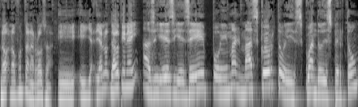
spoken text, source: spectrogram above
No, no Fontana Rosa. ¿Y, y ya, ya lo, ya lo tiene ahí? Así es, y ese poema, el más corto, es Cuando despertó,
